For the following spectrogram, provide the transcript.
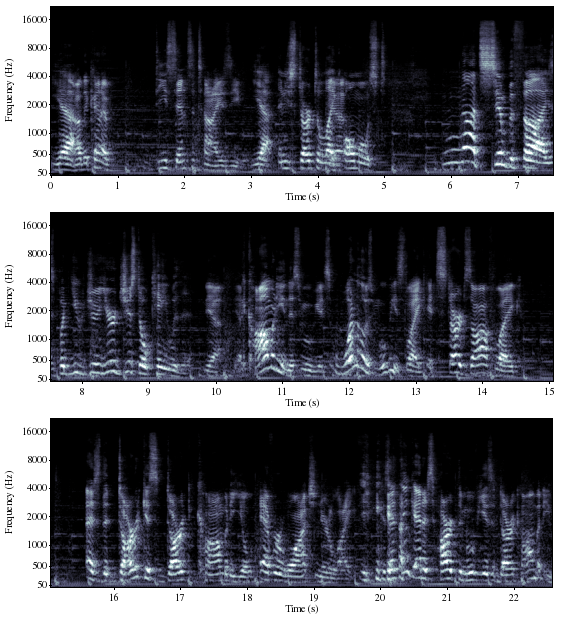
Yeah. How they kind of desensitize you. Yeah, and you start to like Yeah. almost not sympathize, but you you're just okay with it. Yeah, yeah. The comedy in this movie, it's one of those movies like it starts off like as the darkest dark comedy you'll ever watch in your life. Because I think at its heart the movie is a dark comedy,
